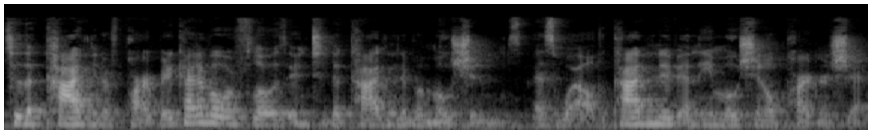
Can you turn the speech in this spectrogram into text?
to the cognitive part, but it kind of overflows into the cognitive emotions as well, the cognitive and the emotional partnership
